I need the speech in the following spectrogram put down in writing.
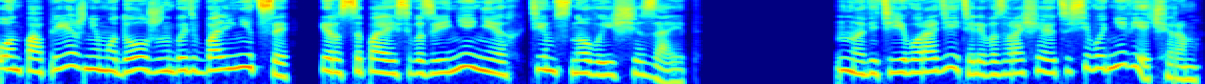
он по-прежнему должен быть в больнице, и, рассыпаясь в извинениях, Тим снова исчезает. Но ведь его родители возвращаются сегодня вечером.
